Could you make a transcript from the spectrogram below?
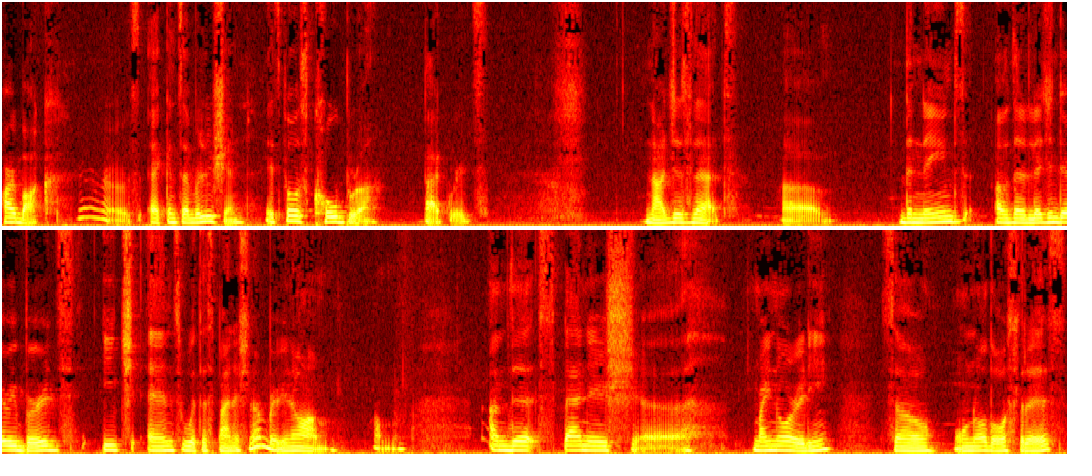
Arbok, uh, Ekans evolution. It spells cobra backwards. Not just that. Uh, the names of the legendary birds each ends with a Spanish number. You know, I'm, I'm, I'm the Spanish uh, minority. So, uno, dos, tres.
